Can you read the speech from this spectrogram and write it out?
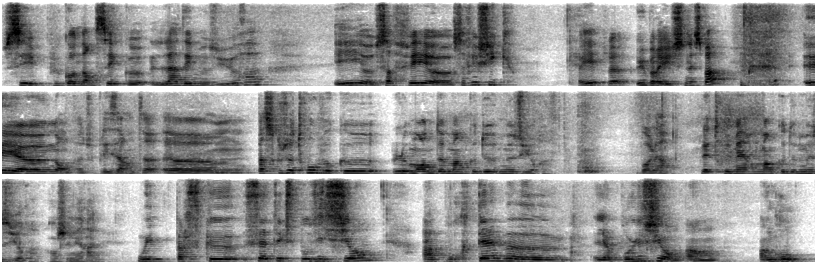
C'est plus condensé que la démesure. Et euh, ça, fait, euh, ça fait chic. Vous voyez, hubris, n'est-ce pas? Et non, je plaisante. parce que je trouve que le monde manque de mesure. Voilà, l'être humain manque de mesure en général. Oui, parce que cette exposition a pour thème la pollution, en, en gros.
